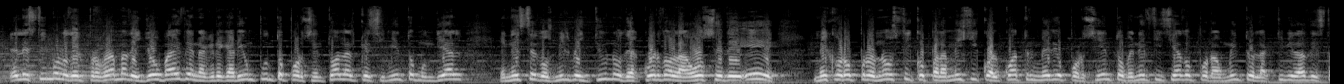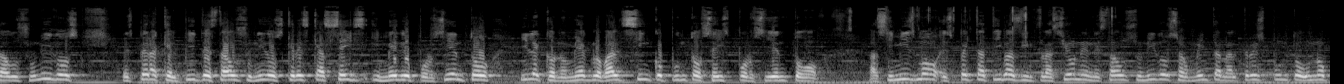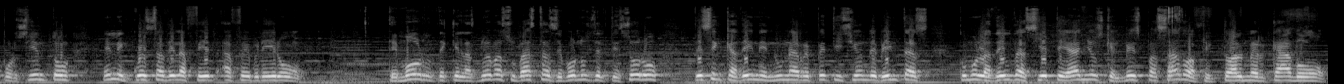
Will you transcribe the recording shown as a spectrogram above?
El estímulo del programa de Joe Biden agregaría un punto porcentual al crecimiento mundial en este 2021, de acuerdo a la OCDE. Mejoró pronóstico para México al 4,5%, beneficiado por aumento en la actividad de Estados Unidos. Espera que el PIB de Estados Unidos crezca 6,5% y la economía global 5,6%. Asimismo, expectativas de inflación en Estados Unidos aumentan al 3.1% en la encuesta de la Fed a febrero temor de que las nuevas subastas de bonos del Tesoro desencadenen una repetición de ventas como la deuda siete años que el mes pasado afectó al mercado.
